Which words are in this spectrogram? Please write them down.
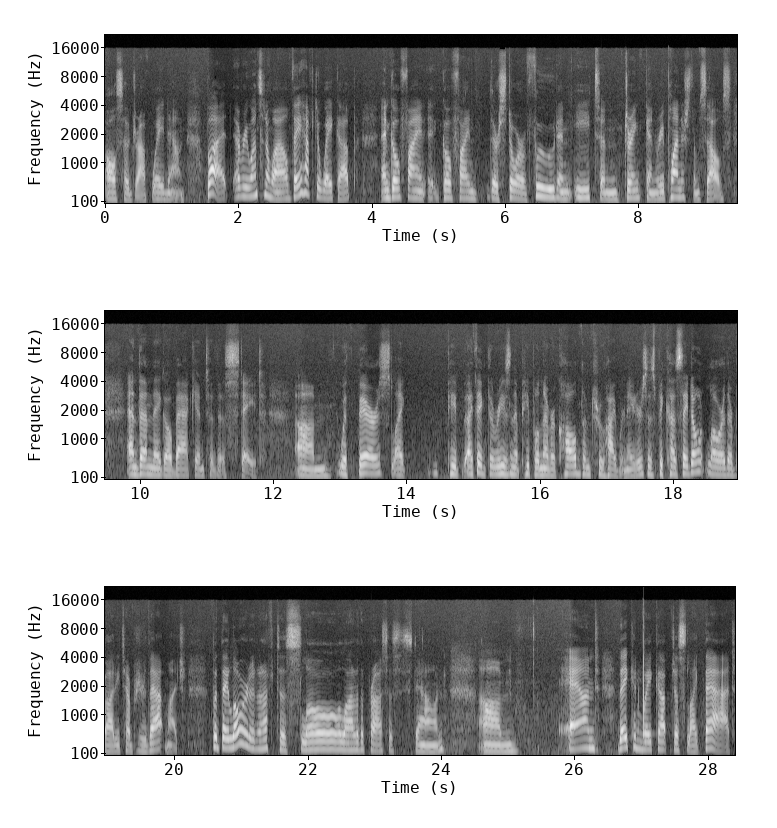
also drop way down. But every once in a while, they have to wake up and go find, go find their store of food and eat and drink and replenish themselves, and then they go back into this state. Um, with bears, like I think the reason that people never called them true hibernators is because they don't lower their body temperature that much, but they lower it enough to slow a lot of the processes down. Um, and they can wake up just like that.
